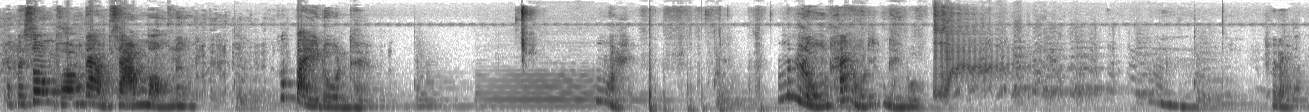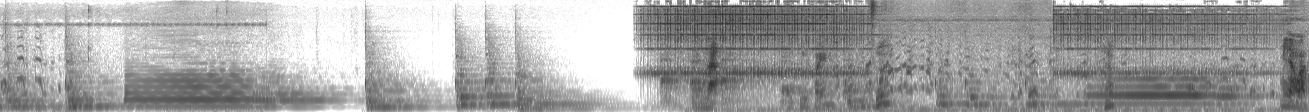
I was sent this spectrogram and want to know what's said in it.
ให้ไปส่งของดามสามหมองหนึ่งก็ไปโดนแท้มันหลงทางได้ยังไงบุ ที่ไฟนี่หึหึไม่ยังล่ะ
